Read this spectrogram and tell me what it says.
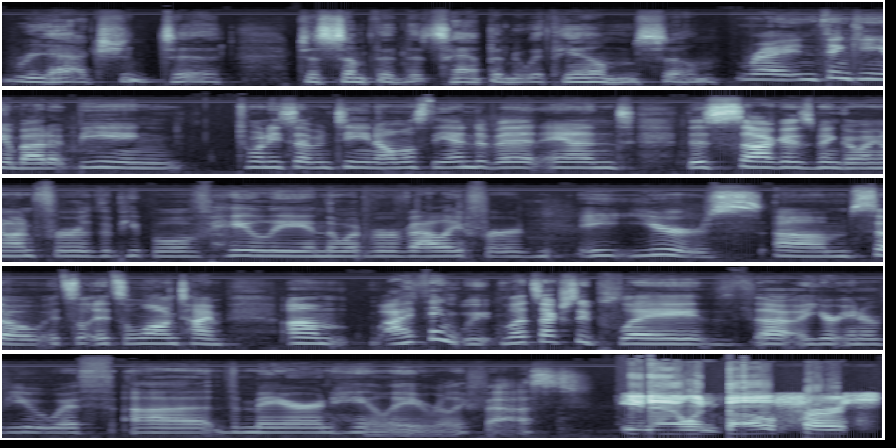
reaction to to something that's happened with him. So right, and thinking about it being 2017, almost the end of it, and this saga has been going on for the people of Hailey and the Wood River Valley for eight years. Um, so it's it's a long time. Um, I think we, let's actually play the, your interview with uh, the mayor and Hailey really fast. You know, when Bowe first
